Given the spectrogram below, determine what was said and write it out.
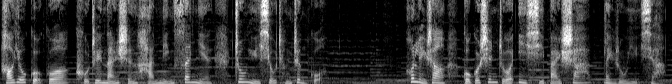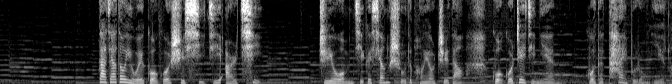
好友果果苦追男神韩明三年，终于修成正果。婚礼上，果果身着一袭白纱，泪如雨下。大家都以为果果是喜极而泣，只有我们几个相熟的朋友知道，果果这几年过得太不容易了。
